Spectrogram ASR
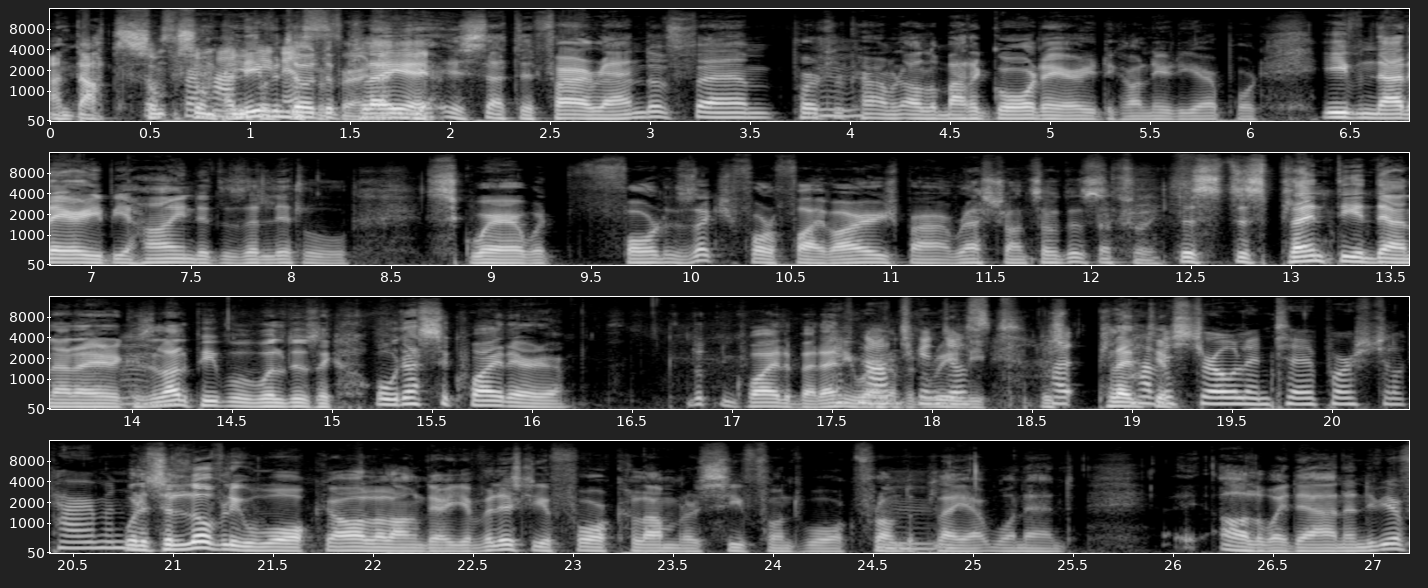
And that's some, Just for some And even though the prefer playa that, yeah. is at the far end of um, Puerto del Carmen, all the Matagorda area they call near the airport, even that area behind it, there's a little square with four. There's actually four or five Irish bar restaurants. So there's That's right. there's there's plenty in down that area because a lot of people will do say, "Oh, that's a quiet area." Nothing quiet about If anywhere not, you can really. just There's ha- plenty have a stroll into Puerto del Carmen. well, it's a lovely walk all along there. You have literally a four kilometre seafront walk from Mm. the play at one end, all the way down. And if you're,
